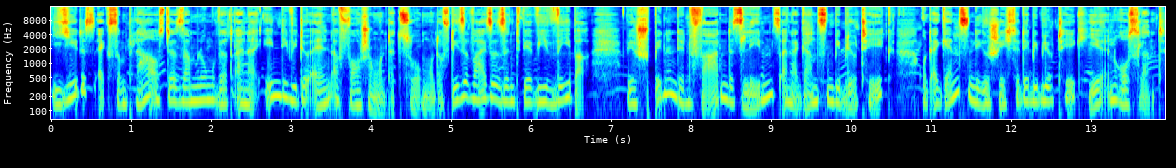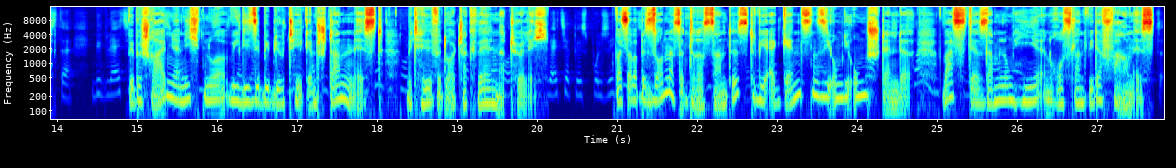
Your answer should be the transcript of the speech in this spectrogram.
jedes Exemplar aus der Sammlung wird einer individuellen Erforschung unterzogen und auf diese Weise sind wir wie Weber. Wir spinnen den Faden des Lebens einer ganzen Bibliothek und ergänzen die Geschichte der Bibliothek hier in Russland. Wir beschreiben ja nicht nur, wie diese Bibliothek entstanden ist, mit Hilfe deutscher Quellen natürlich. Was aber besonders interessant ist, wir ergänzen sie um die Umstände, was der Sammlung hier in Russland widerfahren ist.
